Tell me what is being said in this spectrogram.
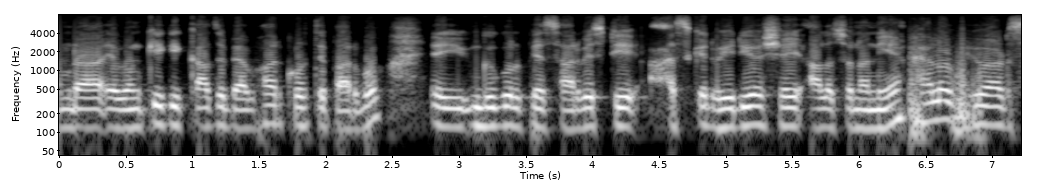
আমরা এবং কি কি কাজে ব্যবহার করতে পারব? এই গুগল পে সার্ভিসটি আজকের ভিডিও সেই আলোচনা নিয়ে। হ্যালো ভিউয়ার্স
